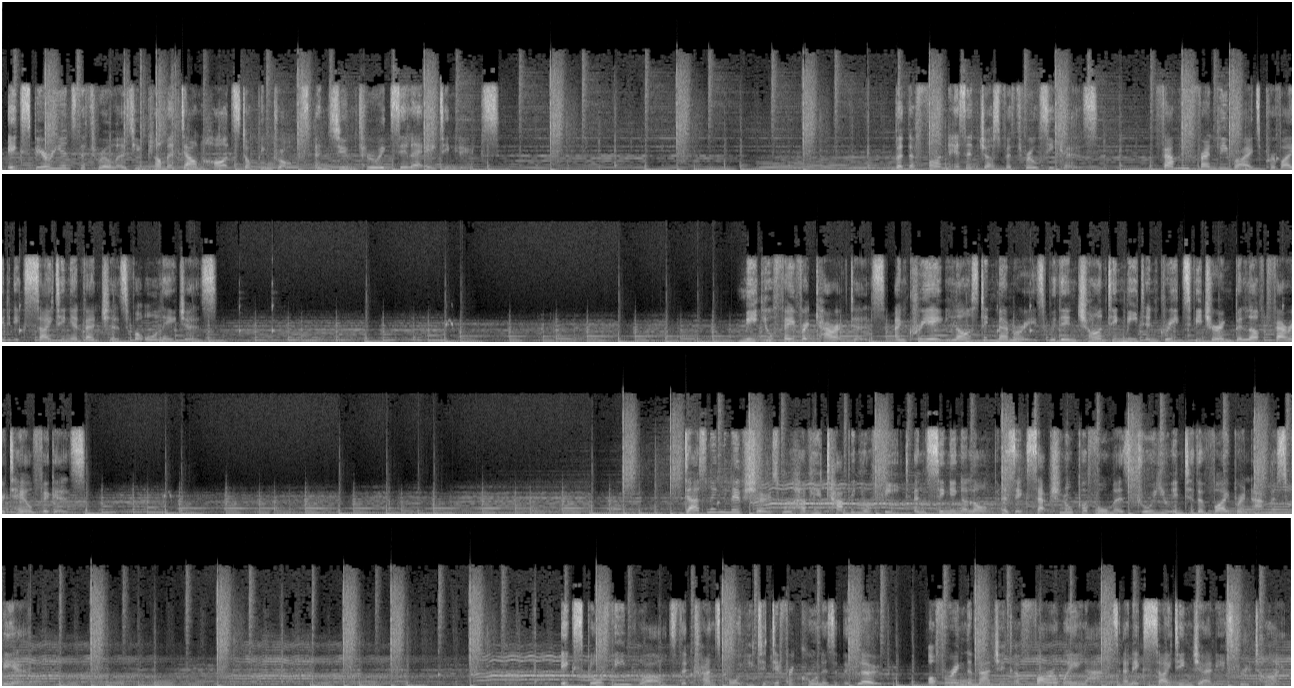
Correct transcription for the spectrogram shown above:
Experience the thrill as you plummet down heart-stopping drops and zoom through exhilarating loops. But the fun isn't just for thrill seekers. Family-friendly rides provide exciting adventures for all ages. Meet your favorite characters and create lasting memories with enchanting meet and greets featuring beloved fairy tale figures. Dazzling live shows will have you tapping your feet and singing along as exceptional performers draw you into the vibrant atmosphere. Explore themed worlds that transport you to different corners of the globe, offering the magic of faraway lands and exciting journeys through time.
